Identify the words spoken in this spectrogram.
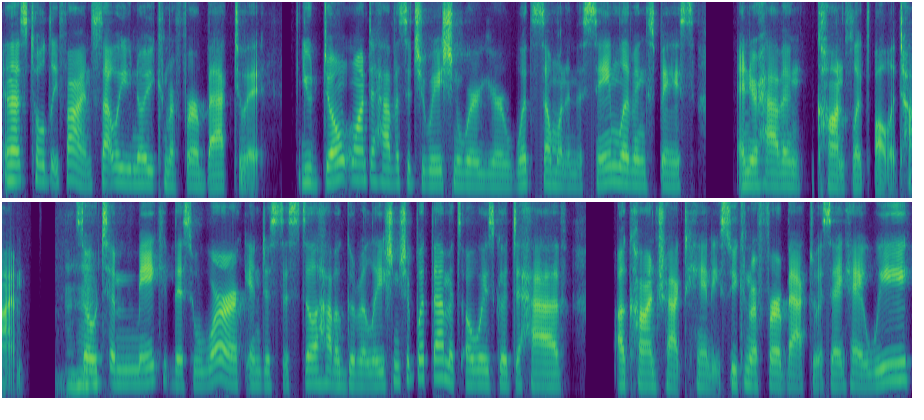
and that's totally fine. So that way you know you can refer back to it. You don't want to have a situation where you're with someone in the same living space and you're having conflict all the time. Mm-hmm. So to make this work and just to still have a good relationship with them, it's always good to have a contract handy so you can refer back to it saying, hey, we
